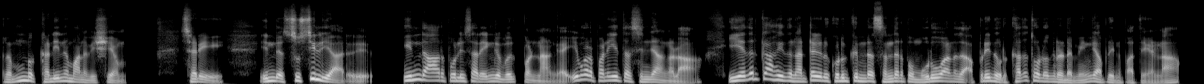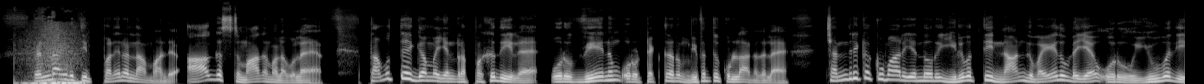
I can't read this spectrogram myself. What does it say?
ரொம்ப கடினமான விஷயம். சரி இந்த சுசில் யாரு? இந்த ஆறு போலீஸார் எங்கே ஒர்க் பண்ணாங்க? இவங்க பணியத்தை செஞ்சாங்களா? எதற்காக இந்த நட்டைகள் கொடுக்கின்ற சந்தர்ப்பம் உருவானது அப்படின்னு ஒரு கதை தொடங்குற இடம் எங்கே அப்படின்னு பார்த்தீங்கன்னா ரெண்டாயிரத்தி பன்னிரெண்டாம் ஆண்டு ஆகஸ்ட் மாதம் அளவுல தமுத்தேகம என்ற பகுதியில ஒரு வேனும் ஒரு டெக்டரும் விபத்துக்குள்ளானதுல சந்திரிககுமார் என்ற ஒரு இருபத்தி நான்கு வயதுடைய ஒரு யுவதி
